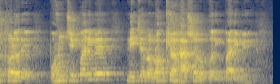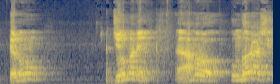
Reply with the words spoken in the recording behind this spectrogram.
ସ୍ଥଳରେ ପହଞ୍ଚି ପାରିବେ ନିଜର ଲକ୍ଷ୍ୟ ହାସଲ କରିପାରିବେ ତେଣୁ ଯେଉଁମାନେ ଆମର କୁମ୍ଭ ରାଶିର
